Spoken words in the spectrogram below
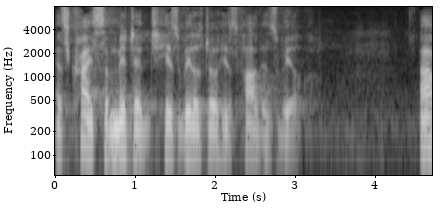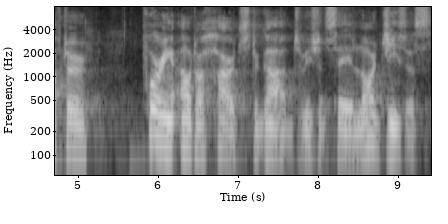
as Christ submitted His will to His Father's will. After pouring out our hearts to God, we should say, Lord Jesus,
